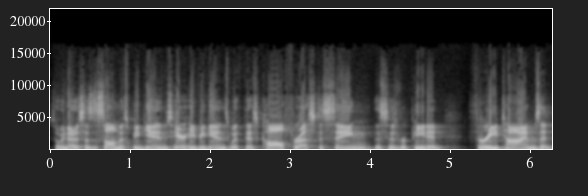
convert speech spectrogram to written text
So we notice as the psalmist begins here, he begins with this call for us to sing. This is repeated three times. And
